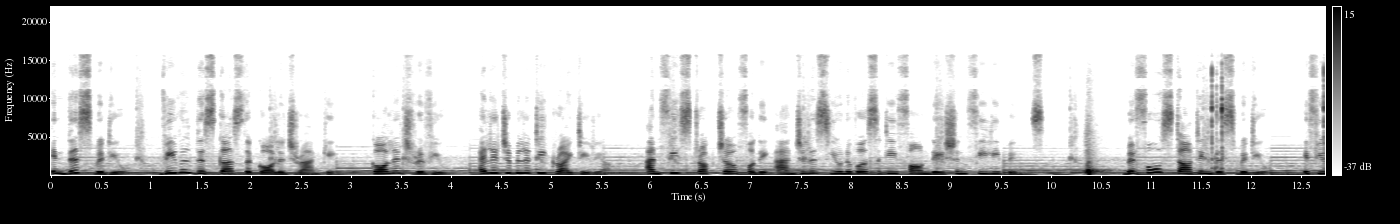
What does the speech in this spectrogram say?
In this video, we will discuss the college ranking, college review, eligibility criteria, and fee structure for the Angeles University Foundation Philippines. Before starting this video, if you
